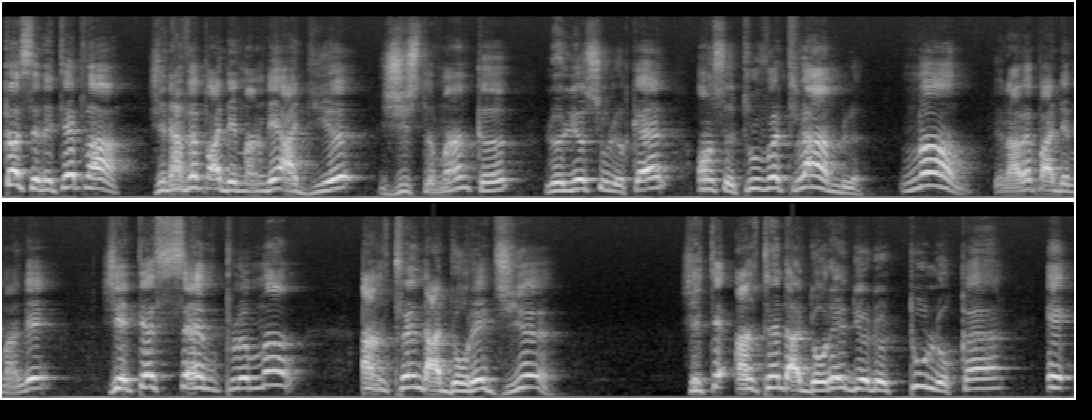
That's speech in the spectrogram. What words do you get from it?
que ce n'était pas, je n'avais pas demandé à Dieu justement que le lieu sur lequel on se trouve tremble. Non, je n'avais pas demandé. J'étais simplement en train d'adorer Dieu. J'étais en train d'adorer Dieu de tout le cœur et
